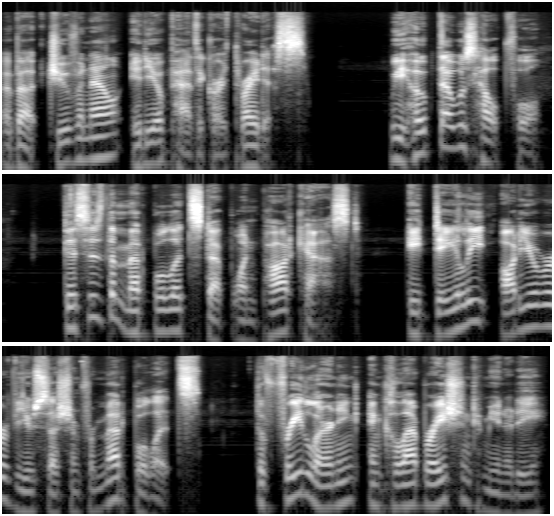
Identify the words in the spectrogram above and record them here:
about juvenile idiopathic arthritis. We hope that was helpful. This is the MedBullets Step 1 podcast, a daily audio review session from MedBullets, the free learning and collaboration community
